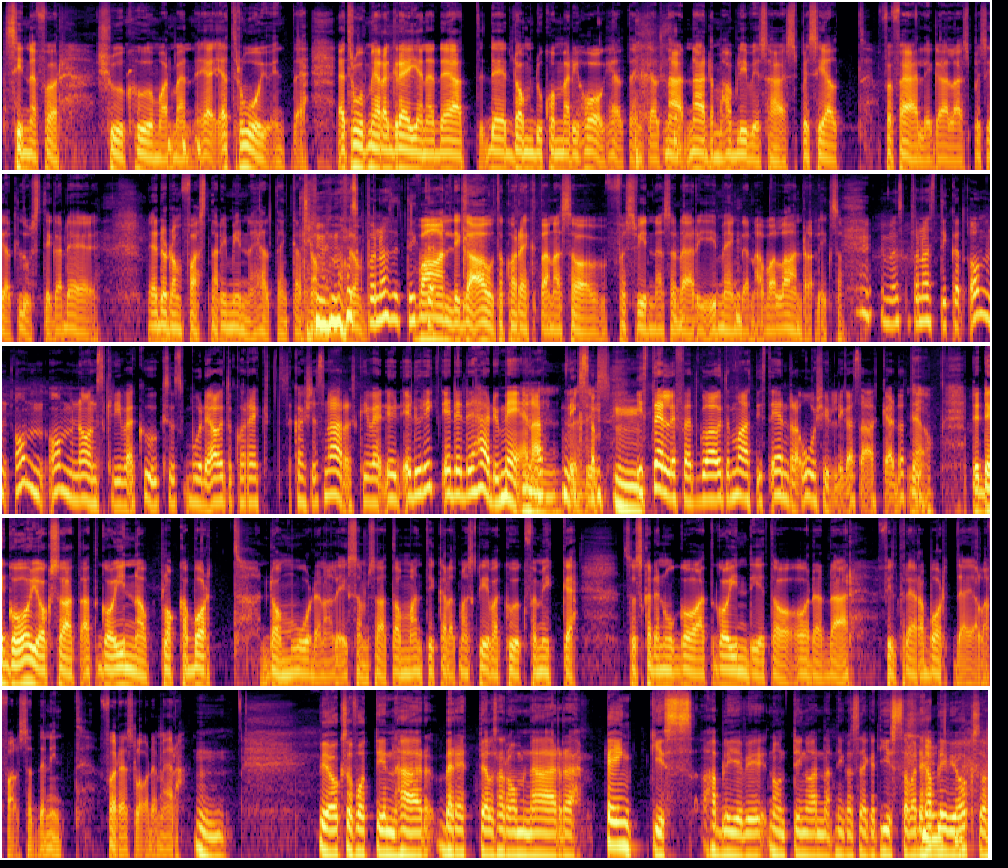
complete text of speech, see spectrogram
sinne för sjuk humor men jag, jag, tror ju inte. Jag tror mera grejen är det att det är de du kommer ihåg helt enkelt när, när de har blivit så här speciellt förfärliga eller speciellt lustiga. Det, det är då de fastnar i minne helt enkelt. De, de vanliga autokorrektarna så försvinner så där i, i mängden av alla andra. Liksom. Man ska på något sätt tycka att om, om, om någon skriver kuk så borde autokorrekt kanske snarare skriva är, du rikt, är det det här du menar? Mm, liksom. mm. Istället för att gå automatiskt ändra oskyldiga saker. Då ja. det, det går ju också att, att gå in och plocka bort de orden. Liksom. Så att om man tycker att man skriver kuk för mycket så ska det nog gå att gå in dit och, och det där filtrera bort det i alla fall så att den inte föreslår det mera. Mm. Vi har också fått in här berättelser om när penkis har blivit någonting annat. Ni kan säkert gissa vad det har blivit också.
